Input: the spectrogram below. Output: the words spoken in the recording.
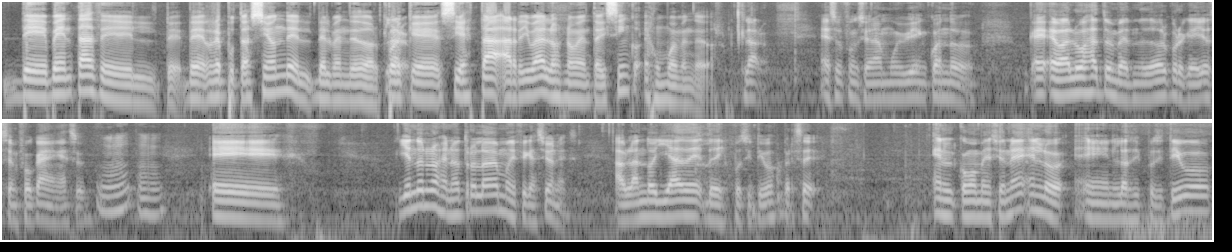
de ventas del, de, de reputación del, del vendedor. Claro. Porque si está arriba de los 95, es un buen vendedor. claro. Eso funciona muy bien cuando e- evalúas a tu vendedor porque ellos se enfocan en eso. Eh, yéndonos en otro lado de modificaciones. hablando ya de, de dispositivos per se. En- como mencioné, en, lo- en los dispositivos,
